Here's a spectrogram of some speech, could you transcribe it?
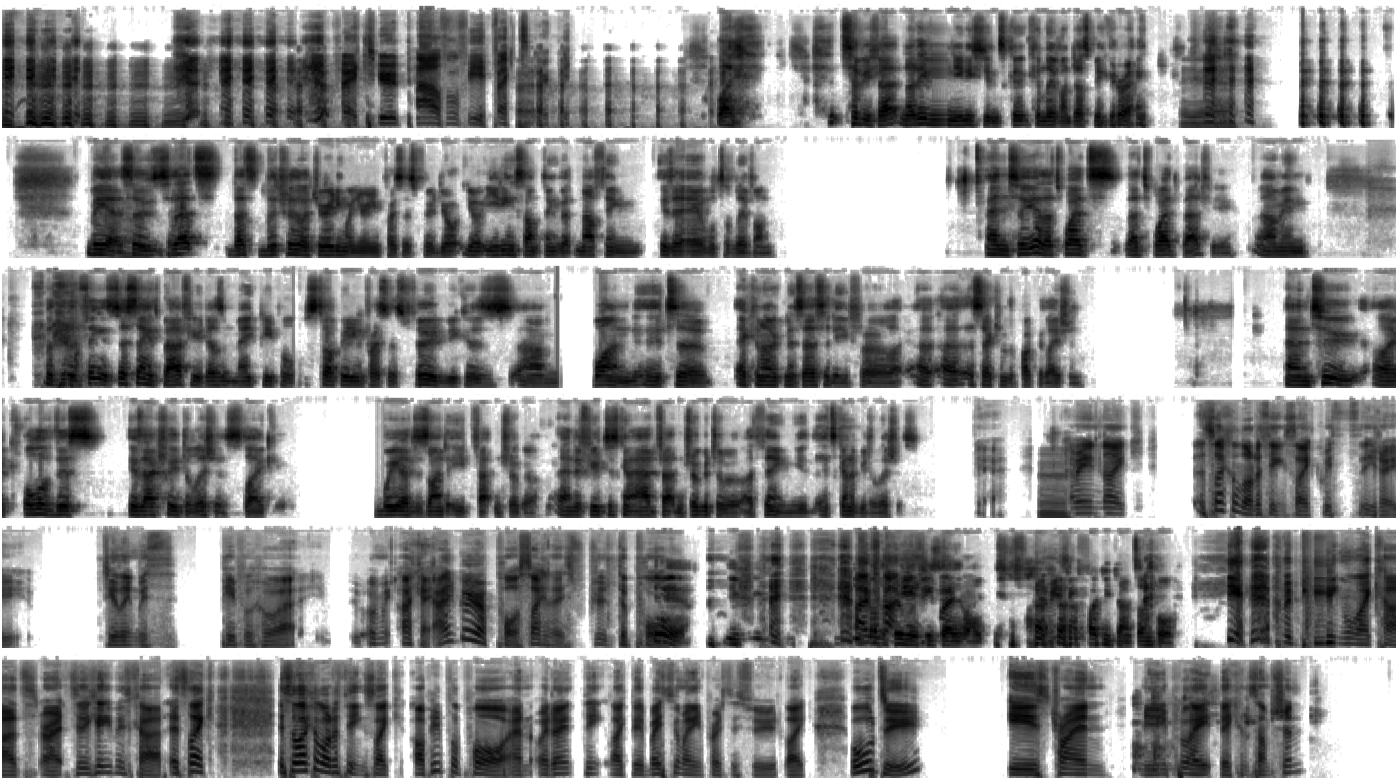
Way too powerful for your bacteria. Like, to be fair, not even uni students can, can live on just mee goreng. yeah. But yeah, so so that's that's literally what you're eating when you're eating processed food. You're you're eating something that nothing is able to live on. And so yeah, that's why it's that's why it's bad for you. I mean, but the thing is, just saying it's bad for you doesn't make people stop eating processed food because um, one, it's a economic necessity for a a section of the population, and two, like all of this is actually delicious. Like we are designed to eat fat and sugar, and if you're just going to add fat and sugar to a, a thing, it's going to be delicious. Mm. I mean, like it's like a lot of things, like with you know dealing with people who are. I mean, okay, I grew up poor, so I can say this, the poor. Yeah, you, you, you've I'm, got the privilege to using my- say I'm using- like, "Fuck you, cunts, I'm poor." yeah, I'm repeating all my cards. Right. So you keep this card. It's like it's like a lot of things. Like, oh, people are poor and I don't think like they're basically money processed food. Like what we'll do is try and manipulate their consumption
